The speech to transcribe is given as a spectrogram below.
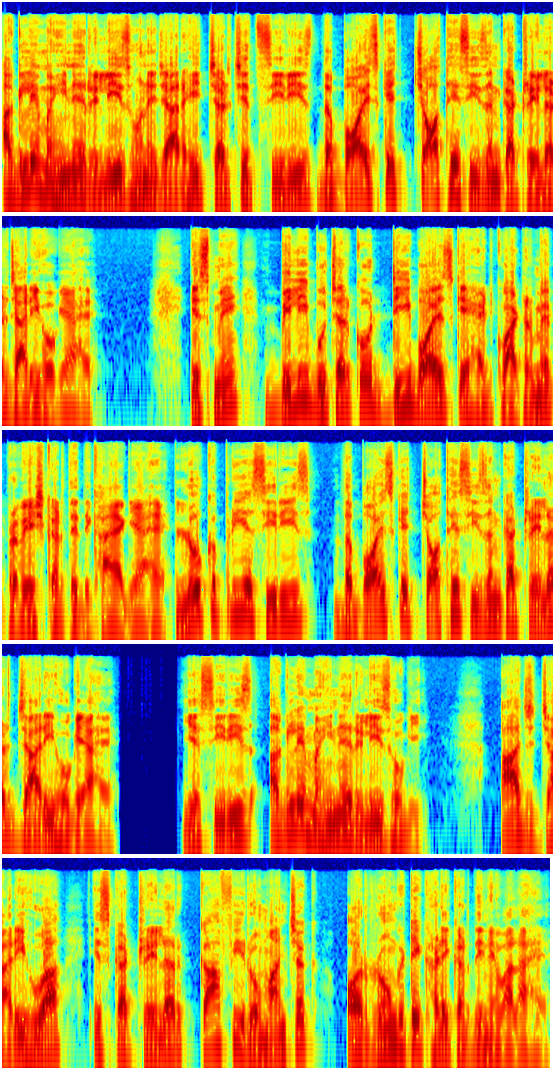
अगले महीने रिलीज़ होने जा रही चर्चित सीरीज़ द बॉयज़ के चौथे सीज़न का ट्रेलर जारी हो गया है। इसमें बिली बुचर को डी बॉयज़ के हेडक्वार्टर में प्रवेश करते दिखाया गया है। लोकप्रिय सीरीज़ द बॉयज़ के चौथे सीज़न का ट्रेलर जारी हो गया है। यह सीरीज़ अगले महीने रिलीज़ होगी। आज जारी हुआ इसका ट्रेलर काफ़ी रोमांचक और रोंगटे खड़े कर देने वाला है।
